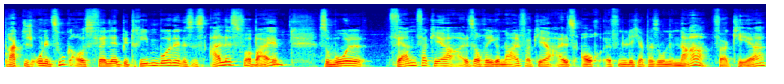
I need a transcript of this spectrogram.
praktisch ohne Zugausfälle betrieben wurde. Das ist alles vorbei. Sowohl Fernverkehr als auch Regionalverkehr als auch öffentlicher Personennahverkehr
